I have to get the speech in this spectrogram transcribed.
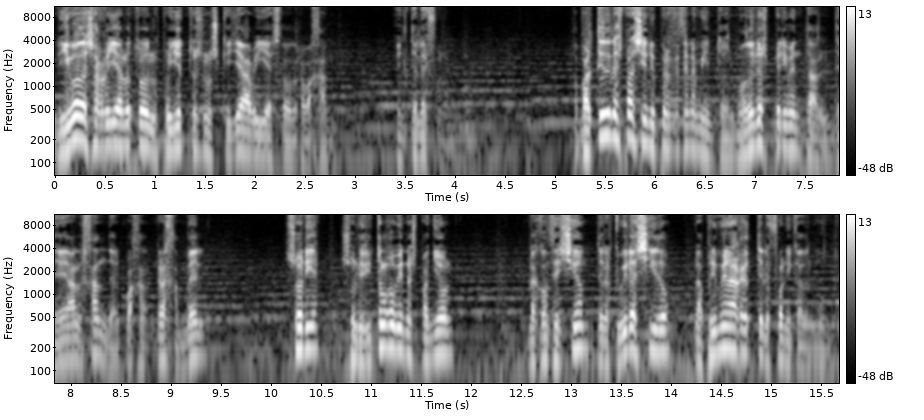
le llevó a desarrollar otro de los proyectos en los que ya había estado trabajando, el teléfono. A partir de la expansión y perfeccionamiento del modelo experimental de Alexander Graham Bell, Soria solicitó al gobierno español la concesión de la que hubiera sido la primera red telefónica del mundo.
